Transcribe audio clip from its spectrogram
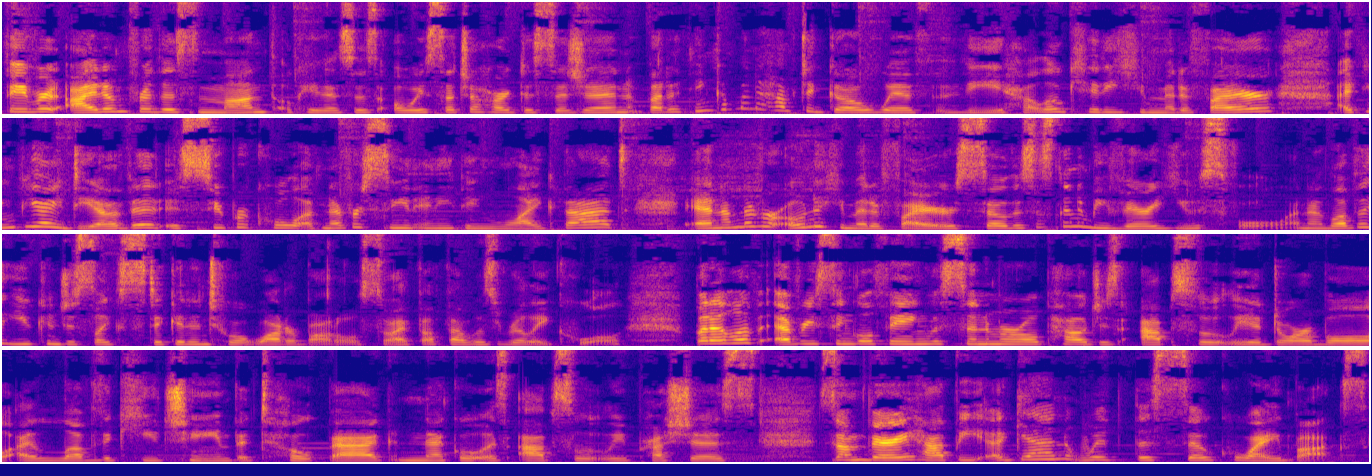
Favorite item for this month. Okay, this is always such a hard decision, but I think I'm gonna have to go with the Hello Kitty humidifier. I think the idea of it is super cool. I've never seen anything like that, and I've never owned a humidifier, so this is gonna be very useful. And I love that you can just like stick it into a water bottle, so I thought that was really cool. But I love every single thing. The Cinnamoroll pouch is absolutely adorable. I love love the keychain, the tote bag. Neko is absolutely precious. So I'm very happy again with the So Kawaii box.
